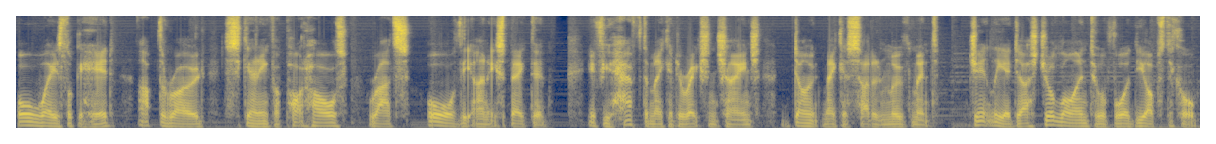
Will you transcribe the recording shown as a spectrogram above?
Always look ahead, up the road, scanning for potholes, ruts, or the unexpected. If you have to make a direction change, don't make a sudden movement. Gently adjust your line to avoid the obstacle.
